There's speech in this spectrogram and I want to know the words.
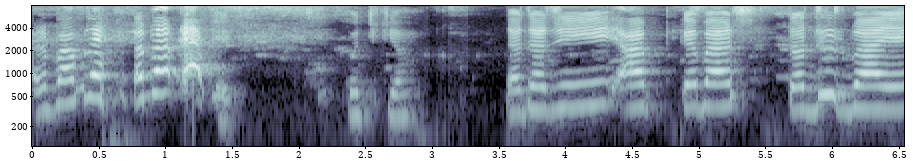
अरे बाप रे अरे बाप रे। कुछ क्या? दादाजी, आपके पास तजुर्बा है।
